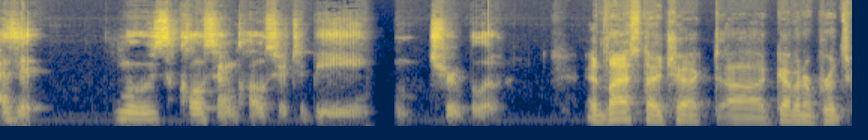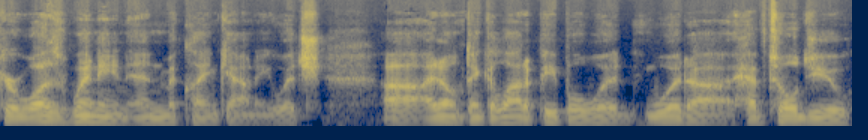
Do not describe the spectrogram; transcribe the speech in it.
as it moves closer and closer to being true blue. And last I checked, uh, Governor Pritzker was winning in McLean County, which uh, I don't think a lot of people would would uh, have told you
